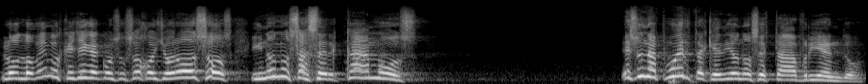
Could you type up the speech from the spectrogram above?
lo, lo, vemos que llega con sus ojos llorosos y no nos acercamos. Es una puerta que Dios nos está abriendo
